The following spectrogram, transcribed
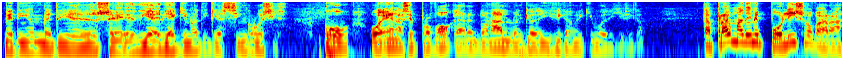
με, την, με τις ε, δια, διακοινωτικές συγκρούσεις που ο ένας προβόκαρε τον άλλον και οδηγηθήκαμε εκεί που οδηγηθήκαμε. Τα πράγματα είναι πολύ σοβαρά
